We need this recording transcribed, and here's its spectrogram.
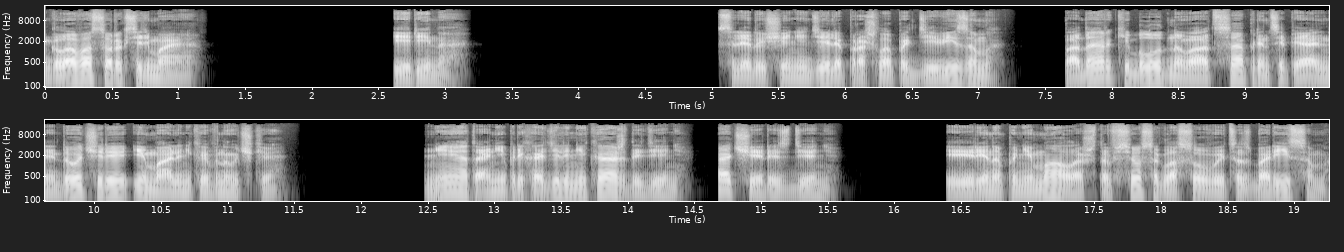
Глава 47. Ирина. Следующая неделя прошла под девизом «Подарки блудного отца принципиальной дочери и маленькой внучке». Нет, они приходили не каждый день, а через день. И Ирина понимала, что все согласовывается с Борисом,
